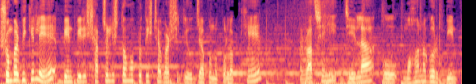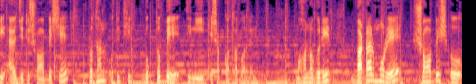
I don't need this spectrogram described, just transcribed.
সোমবার বিকেলে বিএনপির সাতচল্লিশতম প্রতিষ্ঠাবার্ষিকী উদযাপন উপলক্ষে রাজশাহী জেলা ও মহানগর বিএনপি আয়োজিত সমাবেশে প্রধান অতিথির বক্তব্যে তিনি এসব কথা বলেন। মহানগরীর বাটার মোড়ে সমাবেশ ও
